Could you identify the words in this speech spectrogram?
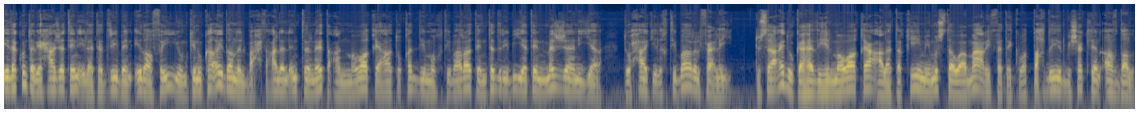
إذا كنت بحاجة إلى تدريب إضافي يمكنك أيضا البحث على الإنترنت عن مواقع تقدم اختبارات تدريبية مجانية تحاكي الاختبار الفعلي تساعدك هذه المواقع على تقييم مستوى معرفتك والتحضير بشكل أفضل.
